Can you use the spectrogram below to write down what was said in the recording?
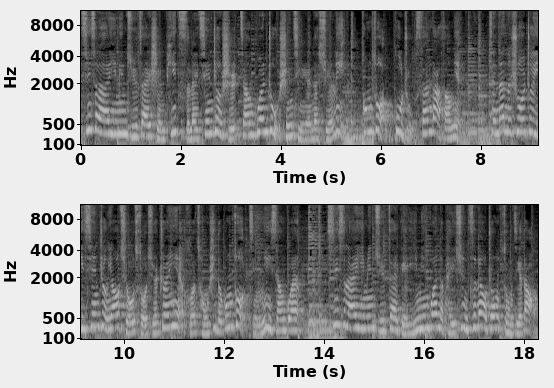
新西兰移民局在审批此类签证时，将关注申请人的学历、工作、雇主三大方面。简单的说，这一签证要求所学专业和从事的工作紧密相关。新西兰移民局在给移民官的培训资料中总结到。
